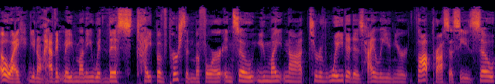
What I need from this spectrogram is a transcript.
oh, I, you know, haven't made money with this type of person before. And so you might not sort of weight it as highly in your thought processes. So,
